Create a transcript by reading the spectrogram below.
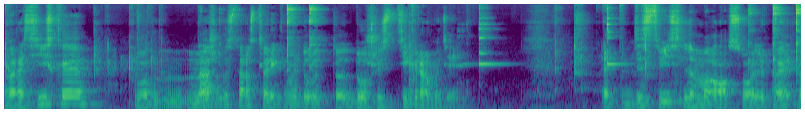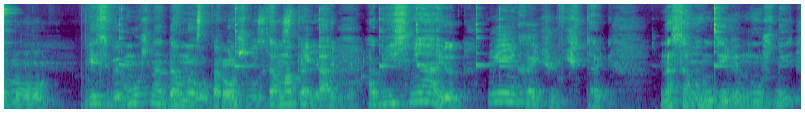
Российская, вот наше государство рекомендует э, до 6 грамм в день. Это действительно мало соли, поэтому Если бы можно дам его книжку? с Там объ- а, объясняют, но я не хочу читать. На самом деле нужный.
